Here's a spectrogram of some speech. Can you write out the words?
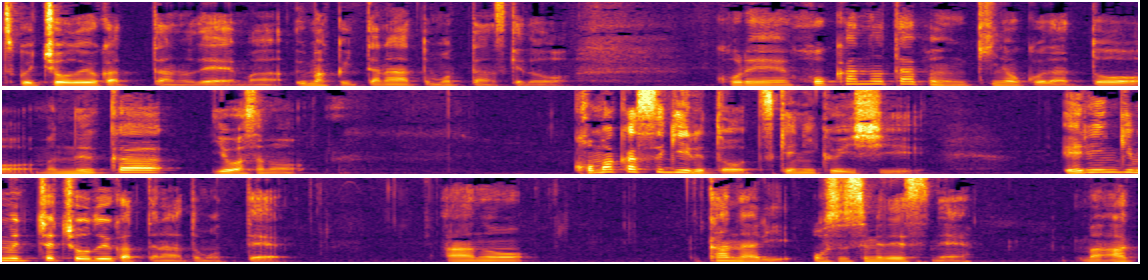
すごいちょうど良かったので、まあ、うまくいったなと思ったんですけどこれ他の多分キノコだと、まあ、ぬか要はその細かすぎるとつけにくいしエリンギむっちゃちょうど良かったなと思ってあのかなりおすすめですね。まあ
